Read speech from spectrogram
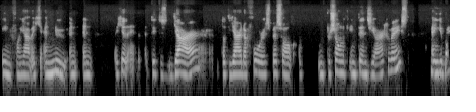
in van ja, weet je, en nu? En, en weet je, dit is het jaar, dat jaar daarvoor is best wel een persoonlijk intens jaar geweest. En je mhm.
